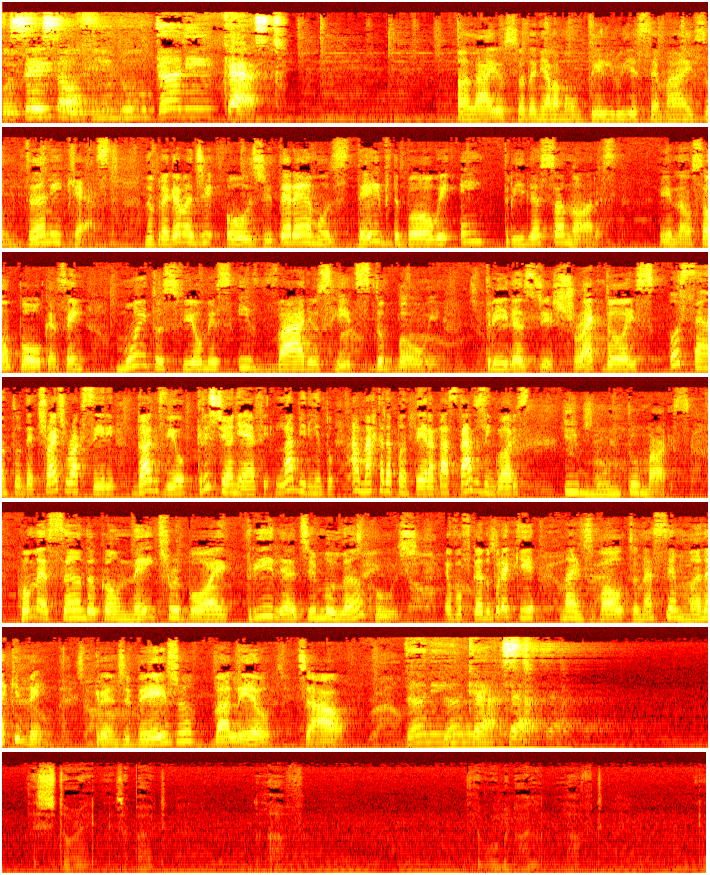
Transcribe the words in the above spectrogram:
Você está ouvindo Dani Cast. Olá, eu sou a Daniela Monteiro e esse é mais um Dani Cast. No programa de hoje teremos David Bowie em trilhas sonoras. E não são poucas, hein? Muitos filmes e vários hits do Bowie. Trilhas de Shrek 2, O Santo, Detroit Rock City, Dogville, Christiane F., Labirinto, A Marca da Pantera, Bastardos Inglórios e muito mais. Começando com Nature Boy, trilha de Moulin Rouge. Eu vou ficando por aqui, mas volto na semana que vem. Grande beijo, valeu, tchau. Dani, Cast. This story is about love. The woman I lo- loved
